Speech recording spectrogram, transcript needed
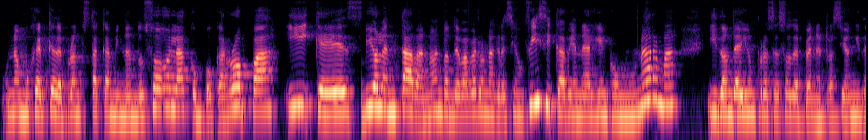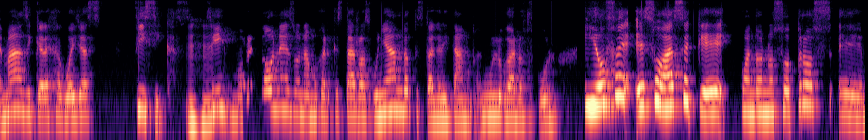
una mujer que de pronto está caminando sola, con poca ropa y que es violentada, ¿no? En donde va a haber una agresión física, viene alguien con un arma y donde hay un proceso de penetración y demás y que deja huellas físicas, ¿sí? Moretones, una mujer que está rasguñando, que está gritando en un lugar oscuro. Y Ofe, eso hace que cuando nosotros eh,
